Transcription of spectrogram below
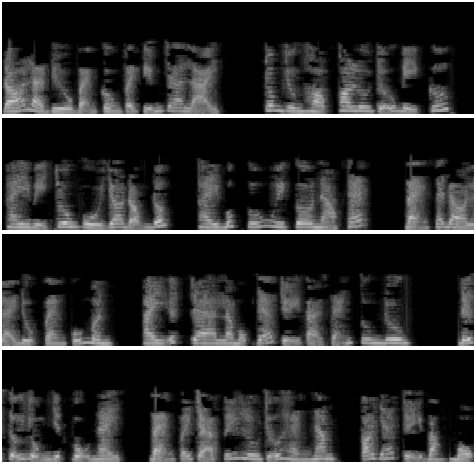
đó là điều bạn cần phải kiểm tra lại. Trong trường hợp kho lưu trữ bị cướp, hay bị chôn vùi do động đất hay bất cứ nguy cơ nào khác, bạn sẽ đòi lại được vàng của mình hay ít ra là một giá trị tài sản tương đương. Để sử dụng dịch vụ này, bạn phải trả phí lưu trữ hàng năm có giá trị bằng 1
